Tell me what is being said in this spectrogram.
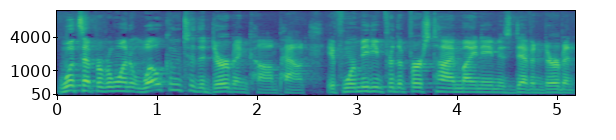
What's up everyone? Welcome to the Durbin compound. If we're meeting for the first time, my name is Devin Durbin.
